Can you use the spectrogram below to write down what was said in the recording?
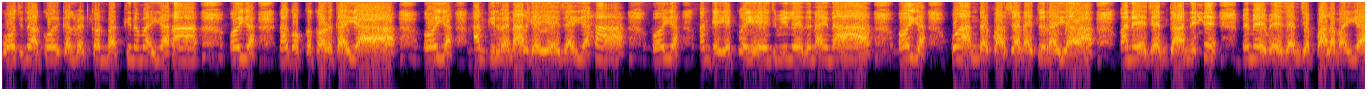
కోచింది ఆ కోరికలు పెట్టుకొని బతికినమయ్యా! ఓయ్యా నాకు ఒక్క కొడుకు అయ్యా ఓయ్యా ఆయనకి ఇరవై నాలుగే ఏజ్ అయ్యా! ఓయ్యా మనకి ఎక్కువ ఏజ్ వీలేదు నాయనా! ఓయ్యా ఓ అందరు పర్సన్ అవుతురయ్యా! మన ఏజ్ ఎంత అని మేము ఏం ఏజ్ అని చెప్పాలమయ్యా!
